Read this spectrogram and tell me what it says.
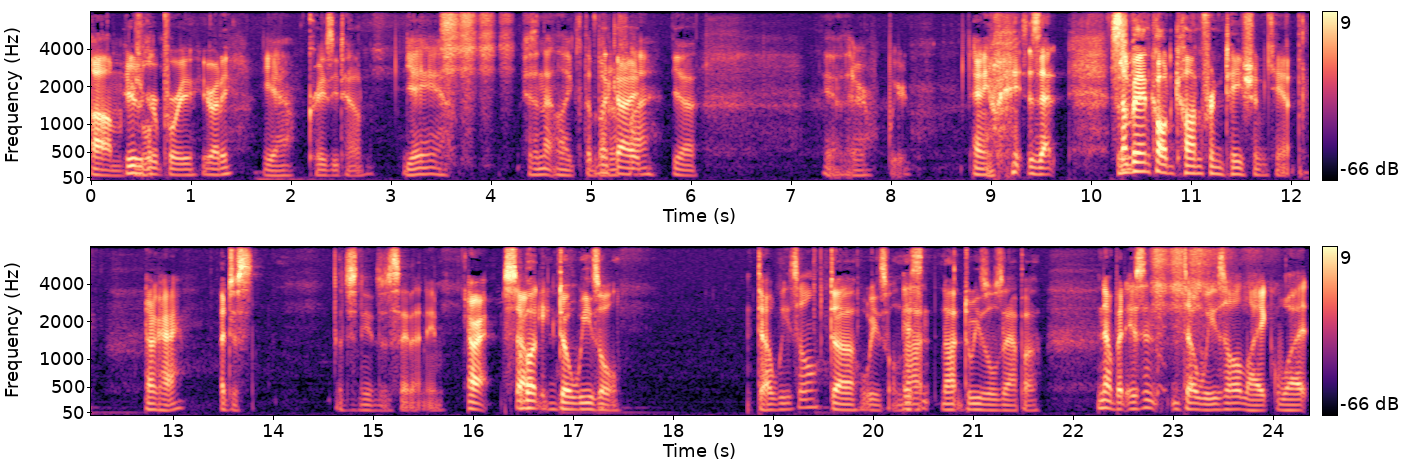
Um, Here's a group for you. You ready? Yeah, Crazy Town. yeah, yeah. Isn't that like the butterfly? guy. Yeah. Yeah, they're weird. Anyways, is that There's a band called Confrontation Camp. okay? I just, I just needed to say that name. All right. So How about Da Weasel? Da Weasel? Da Weasel, not Isn't- not Dweezil Zappa. No, but isn't Da Weasel like what?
